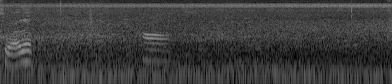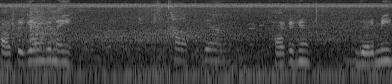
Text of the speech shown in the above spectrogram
ਸਵਾਦ ਆ हाँ ਥੱਕ ਗਿਆ ਕਿ ਨਹੀਂ? ਥੱਕ ਗਿਆ ਥੱਕ ਗਿਆ ਗਰਮੀ?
